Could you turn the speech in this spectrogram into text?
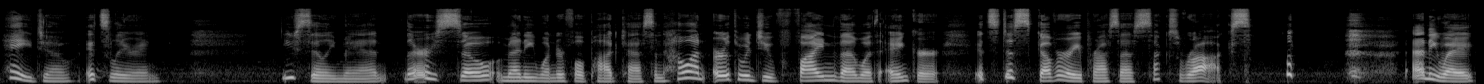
Hey Joe, it's Liren. You silly man. There are so many wonderful podcasts, and how on earth would you find them with Anchor? Its discovery process sucks rocks. anyway,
